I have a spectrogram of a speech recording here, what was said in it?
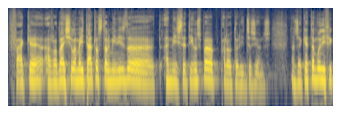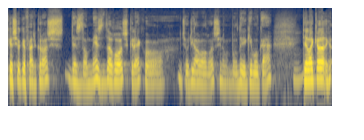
fa que es redueixi la meitat els terminis de, administratius per, per autoritzacions. Doncs aquesta modificació que fa Aircross des del mes d'agost, crec, o juliol o agost, si no em voldria equivocar, mm. té la, eh,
